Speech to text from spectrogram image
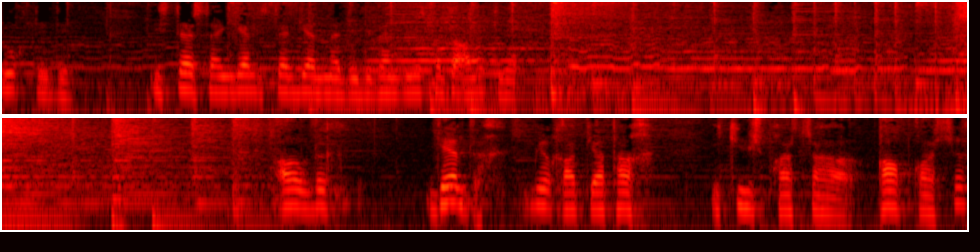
Yok dedi. İstersen gel ister gelme dedi. Ben büyük kızı alıp giderim. Aldık, geldik. Bir kat yatak, iki üç parça kap kaşık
